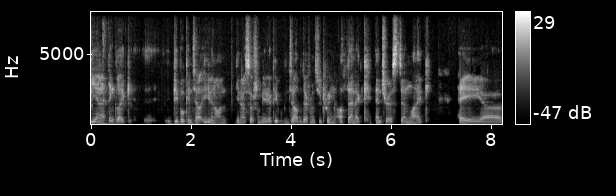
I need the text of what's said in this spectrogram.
Yeah, and I think like people can tell even on you know social media, people can tell the difference between authentic interest and like, hey, uh,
